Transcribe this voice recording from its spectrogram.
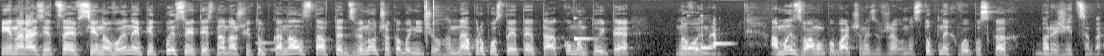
І наразі це всі новини. Підписуйтесь на наш Ютуб канал, ставте дзвіночок, аби нічого не пропустити, та коментуйте новини. А ми з вами побачимось вже у наступних випусках. Бережіть себе.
